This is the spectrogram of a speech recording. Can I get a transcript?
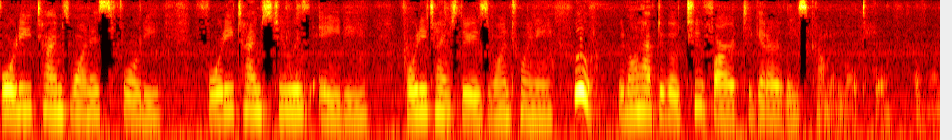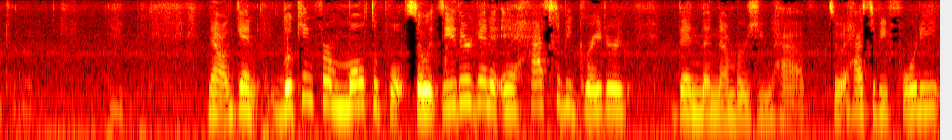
40 times 1 is 40, 40 times 2 is 80, 40 times 3 is 120. Whew, we don't have to go too far to get our least common multiple of 120. Now again, looking for multiples. So it's either going to, it has to be greater than the numbers you have. So it has to be 40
